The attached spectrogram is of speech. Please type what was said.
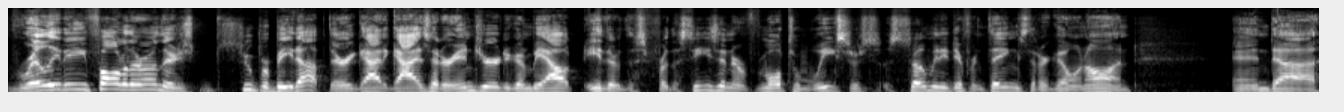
really any fault of their own. They're just super beat up. There are got guys that are injured, are going to be out either for the season or for multiple weeks. There's so many different things that are going on, and. uh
